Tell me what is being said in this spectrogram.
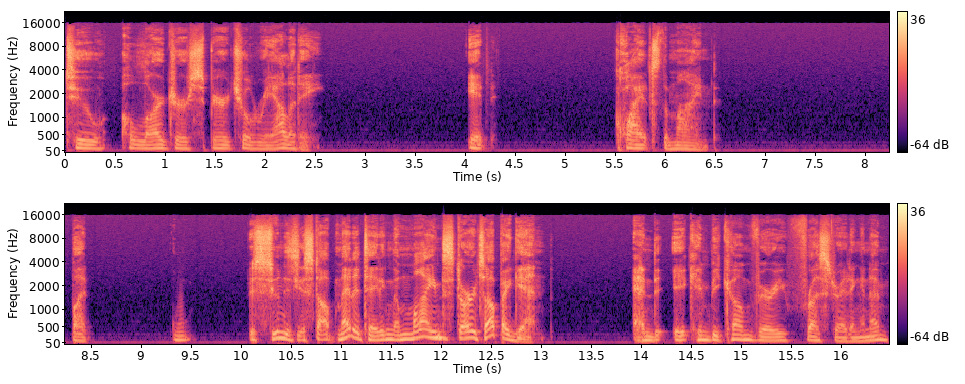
to a larger spiritual reality, it quiets the mind. But as soon as you stop meditating, the mind starts up again. And it can become very frustrating. And I'm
